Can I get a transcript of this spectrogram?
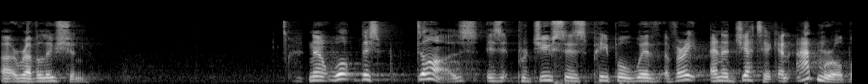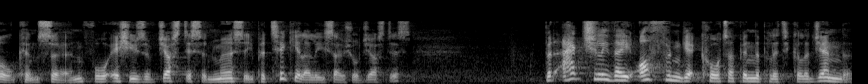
a revolution. Now, what this does is it produces people with a very energetic and admirable concern for issues of justice and mercy, particularly social justice. But actually, they often get caught up in the political agenda.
